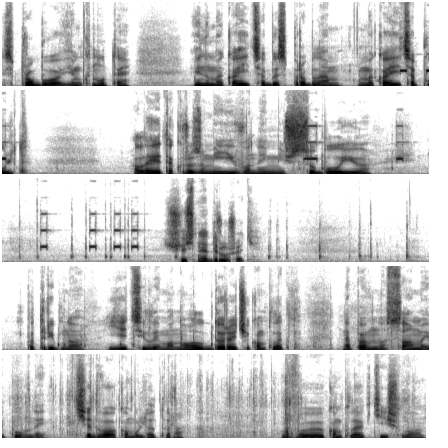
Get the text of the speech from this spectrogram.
спробував вімкнути. Він вмикається без проблем, вмикається пульт, але я так розумію, вони між собою щось не дружать. Потрібно, є цілий мануал. До речі, комплект, напевно, самий повний. Ще два акумулятора в комплекті йшло.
